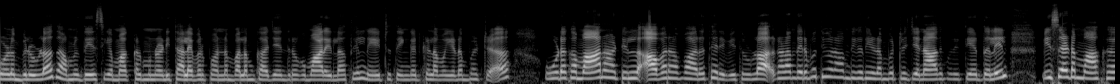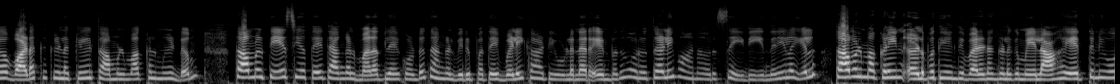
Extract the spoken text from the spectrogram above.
கொழும்பில் உள்ள தமிழ் தேசிய மக்கள் முன்னணி தலைவர் பொன்னம்பலம் கஜேந்திரகுமார் இல்லத்தில் நேற்று திங்கட்கிழமை இடம்பெற்ற ஊடக மாநாட்டில் அவர் அவ்வாறு தெரிவித்துள்ளார். கடந்த இருபத்தி ஓராம் தேதி இடம்பெற்ற ஜனாதிபதி தேர்தலில் விசேடமாக வடக்கு கிழக்கில் தமிழ் மக்கள் மீண்டும் தமிழ் தேசியத்தை தங்கள் மனதிலே கொண்டு தங்கள் விருப்பத்தை வெளிக்காட்டியுள்ளனர் என்பது ஒரு தெளிவான ஒரு செய்தி. இந்த நிலையில் தமிழ் மக்களின் எழுபத்தி ஐந்து வருடங்களுக்கு மேலாக எத்தனையோ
